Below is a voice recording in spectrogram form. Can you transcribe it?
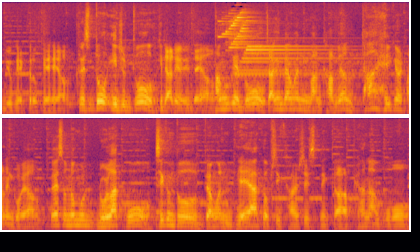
미국에 그렇게 해요. 그래서 또 2주 또 기다려야 돼요. 한국에도 작은 병원만 가면 다 해결하는 거예요. 그래서 너무 놀랐고 지금도 병원 예약 없이 갈 수 있으니까 편하고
